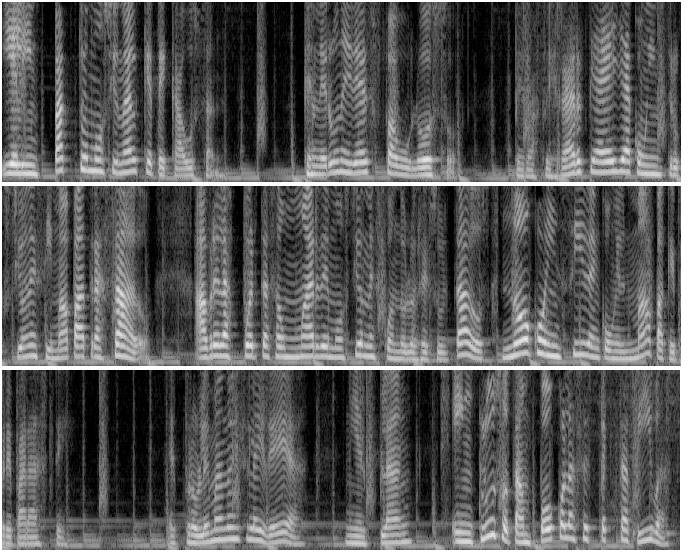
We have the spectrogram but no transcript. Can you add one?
y el impacto emocional que te causan. Tener una idea es fabuloso, pero aferrarte a ella con instrucciones y mapa atrasado abre las puertas a un mar de emociones cuando los resultados no coinciden con el mapa que preparaste. El problema no es la idea, ni el plan, e incluso tampoco las expectativas.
